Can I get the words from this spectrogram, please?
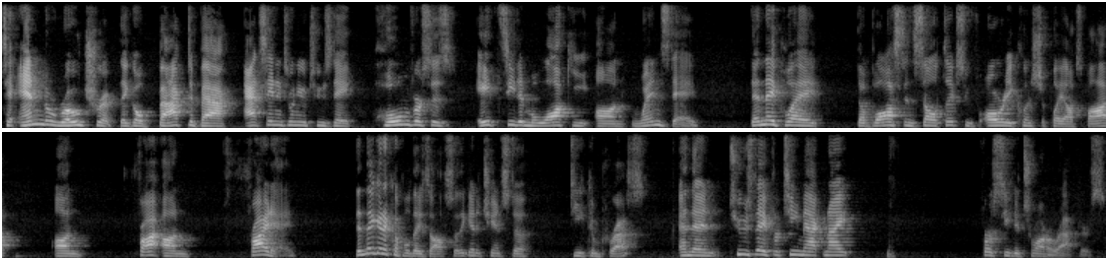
To end the road trip, they go back to back at San Antonio Tuesday, home versus eighth seeded Milwaukee on Wednesday. Then they play the Boston Celtics, who've already clinched a playoff spot on on Friday. Then they get a couple days off, so they get a chance to decompress. And then Tuesday for T Mac night, first seeded Toronto Raptors.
